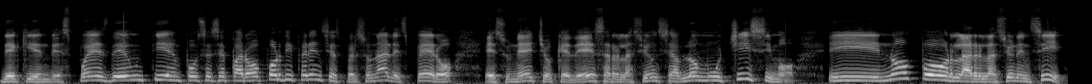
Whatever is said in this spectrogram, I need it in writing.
de quien después de un tiempo se separó por diferencias personales, pero es un hecho que de esa relación se habló muchísimo, y no por la relación en sí,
